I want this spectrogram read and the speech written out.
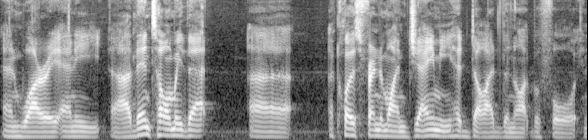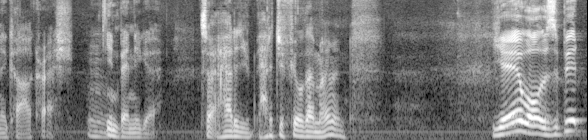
and worry. And he uh, then told me that uh, a close friend of mine, Jamie, had died the night before in a car crash in Bendigo. So how did you how did you feel that moment? Yeah, well, it was a bit.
